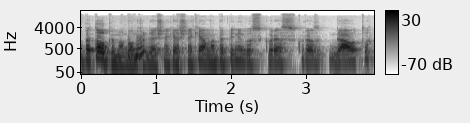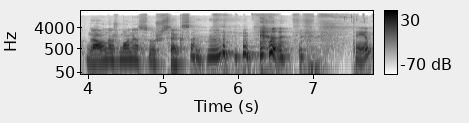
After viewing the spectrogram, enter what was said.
apie taupimą buvom Mhm. mhm. pradėję šnekėti. Šnekėjom apie pinigus, kurias, kurios gautų, gauna žmonės už seksą. Mhm. Taip.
